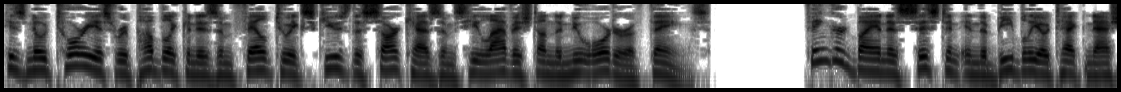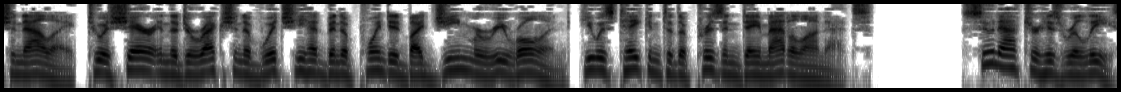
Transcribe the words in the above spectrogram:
His notorious republicanism failed to excuse the sarcasms he lavished on the new order of things. Fingered by an assistant in the Bibliothèque Nationale, to a share in the direction of which he had been appointed by Jean-Marie Roland, he was taken to the prison des Madelonnettes. Soon after his release,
